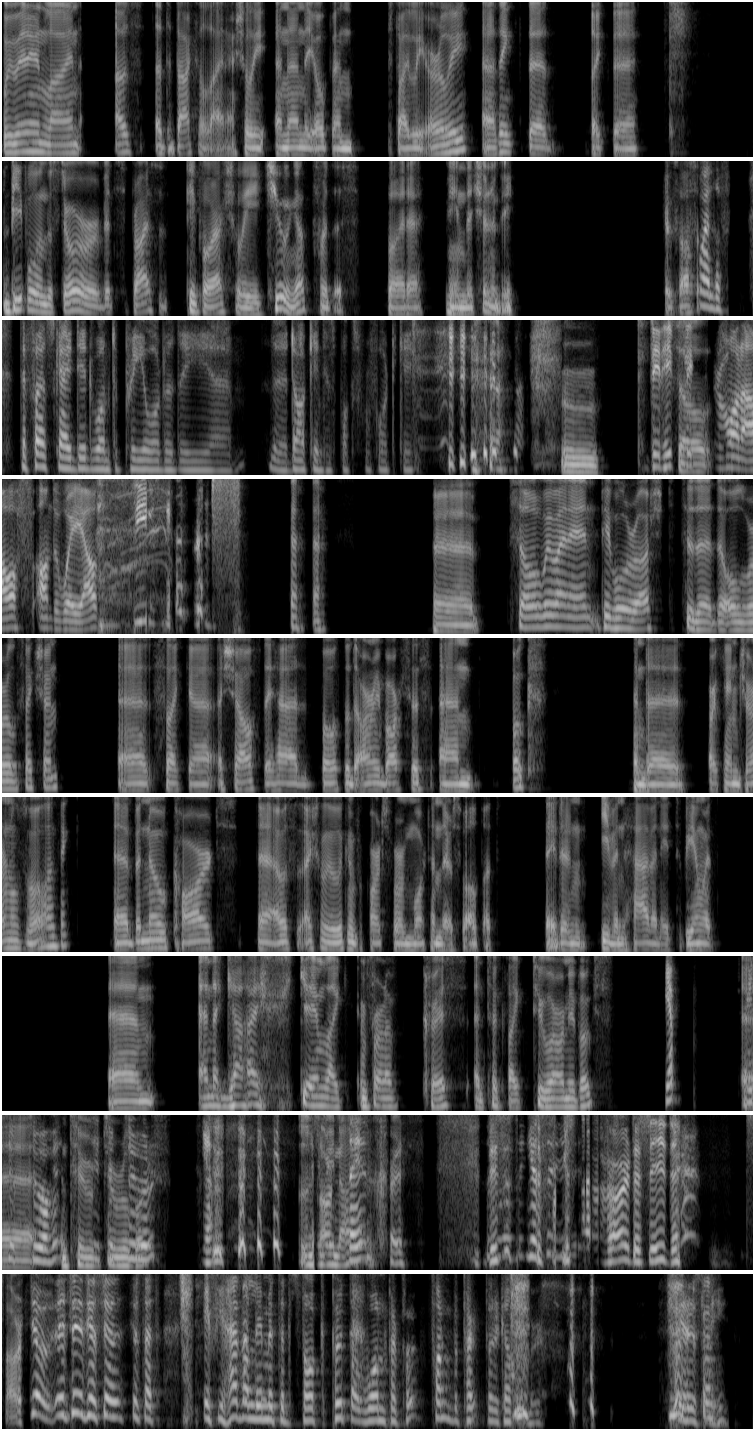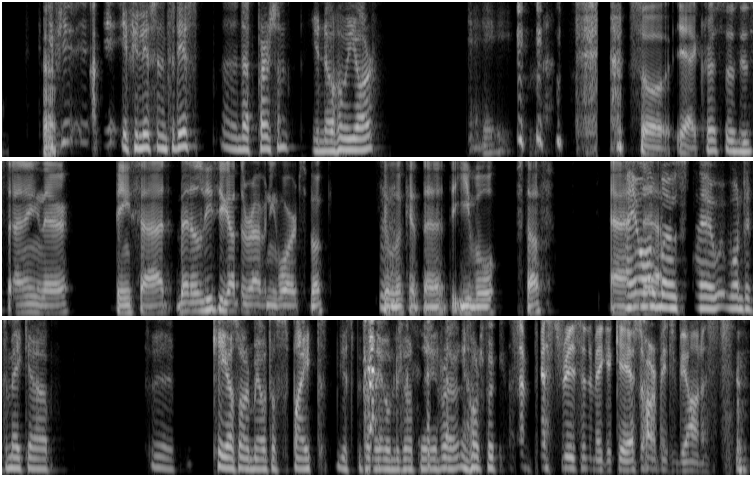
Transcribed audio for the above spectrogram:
we waited in line. I was at the back of the line actually, and then they opened slightly early. And I think that like the the people in the store were a bit surprised that people are actually queuing up for this. But uh, I mean, they shouldn't be. It's awesome. Well, the, the first guy did want to pre-order the um, the Dark Angels box for 40k. Did he So- flip one off on the way out? See. Uh, so we went in. People rushed to the the old world section. Uh, it's like a, a shelf. They had both of the army boxes and books, and the arcane journal as well. I think, uh, but no cards. Uh, I was actually looking for cards for Morten there as well, but they didn't even have any to begin with. Um, and a guy came like in front of Chris and took like two army books. Yep. He took Uh, two of it. two He two rule two- books. yeah. Sorry. not They- Chris. This is the Just- first time I've heard this either. Sorry. Yo, it's it's just uh, it's that if you have a limited stock, put that one per per, one per, per customer. Seriously, if you if you listen to this, uh, that person, you know who you are. So yeah, Chris is just standing there being sad, but at least you got the Ravening Hordes book. You Mhm. look at the, the evil stuff. And, I uh, almost uh, wanted to make a uh, chaos army out of spite, just because I only got the Ravening Hordes book. That's the best reason to make a chaos army, to be honest.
